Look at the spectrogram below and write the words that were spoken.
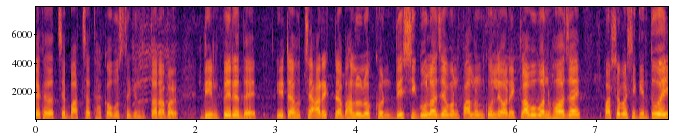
দেখা যাচ্ছে বাচ্চা থাকা অবস্থায় কিন্তু তারা আবার ডিম পেরে দেয়। এটা হচ্ছে আরেকটা ভালো লক্ষণ। দেশি গোলা যেমন পালন করলে অনেক লাভবান হওয়া যায়। পাশাপাশি কিন্তু এই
